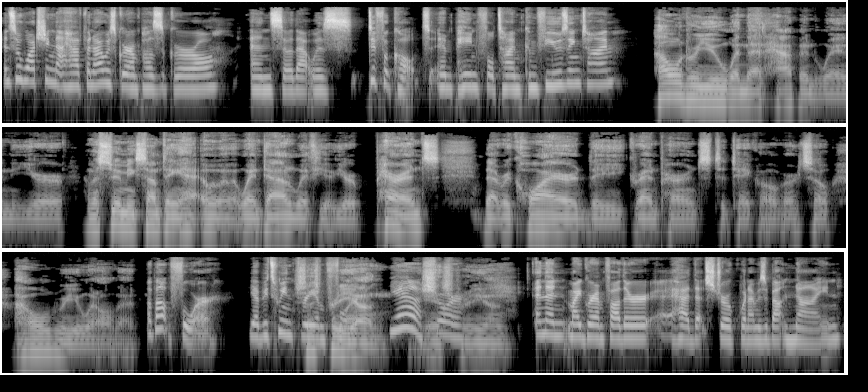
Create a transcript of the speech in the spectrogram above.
and so watching that happen, I was grandpa's girl. And so that was difficult and painful time, confusing time. How old were you when that happened? When your, I'm assuming something ha- uh, went down with your, your parents that required the grandparents to take over. So, how old were you when all that? About four. Yeah, between three so and pretty four. young. Yeah, Yeah, it's sure. pretty young. And then my grandfather had that stroke when I was about nine.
